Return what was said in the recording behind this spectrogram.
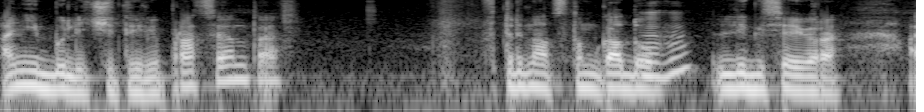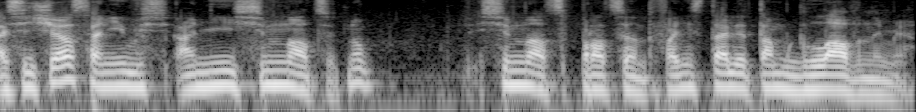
Они были 4% в 2013 году, угу. Лига Севера, а сейчас они, они 17, ну, 17%, они стали там главными.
